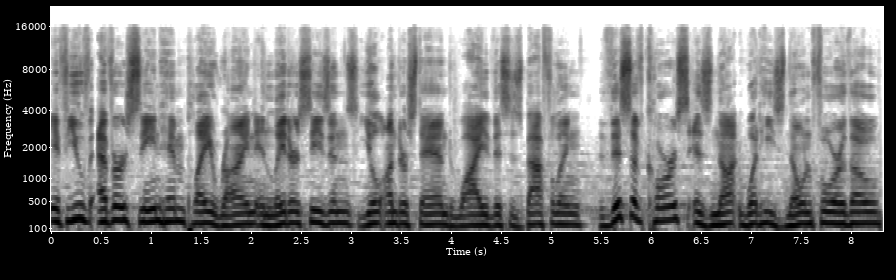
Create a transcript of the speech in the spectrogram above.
If you've ever seen him play Rein in later seasons, you'll understand why this is baffling. This, of course, is not what he's known for, though.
